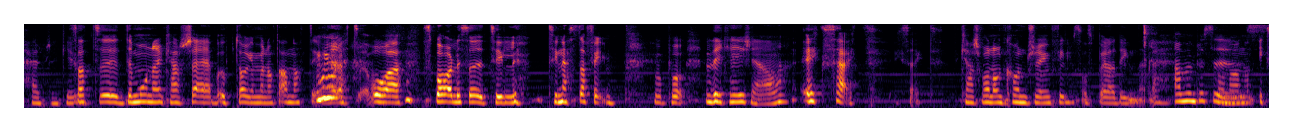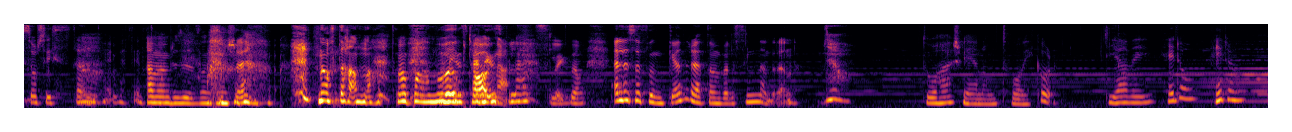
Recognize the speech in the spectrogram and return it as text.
Herregud. Så att eh, demonen kanske var upptagen med något annat i året och sparade sig till, till nästa film. Var på vacation. Exakt, exakt. kanske var någon Conjuring-film som spelade in eller Ja men precis. någon annan Exorcisten, jag vet inte. Ja men precis, som kanske Något annat. var på annan inspelningsplats liksom. Eller så funkade det att de välsignade den. Ja. Då hörs vi igen om två veckor. Det gör vi. Hej då. Hej då!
